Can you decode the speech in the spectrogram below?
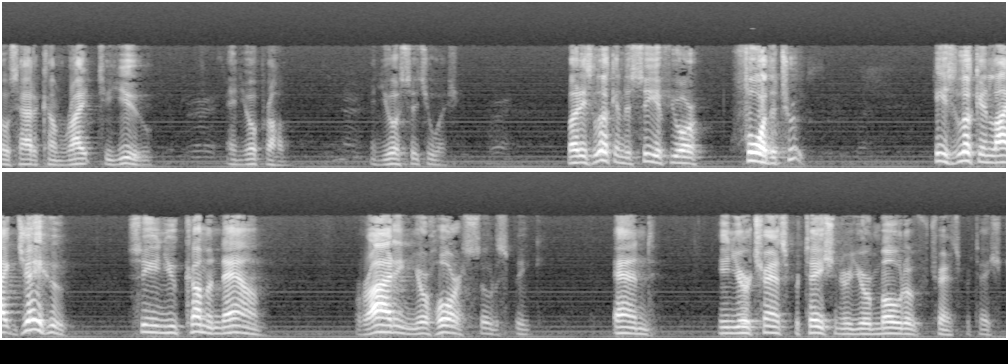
knows how to come right to you and your problem, and your situation. but he's looking to see if you're for the truth. He's looking like Jehu, seeing you coming down, riding your horse, so to speak, and in your transportation or your mode of transportation,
